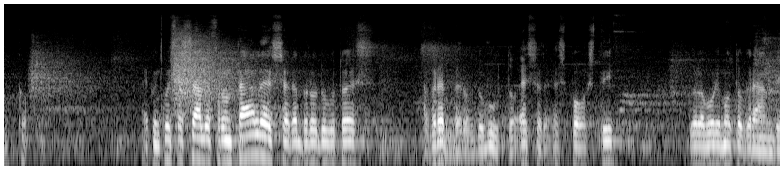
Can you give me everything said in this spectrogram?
Ecco Ecco, in questa sala frontale dovuto essere, avrebbero dovuto essere esposti due lavori molto grandi,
